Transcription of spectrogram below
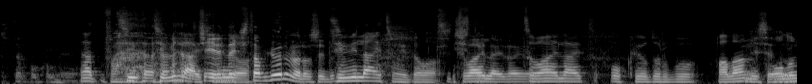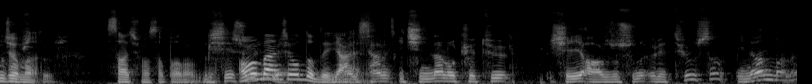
Kitap okumuyor. Ya T- Twilight hiç elinde mıydı o? kitap görmüyor muydun? Twilight mıydı o? İşte Twilight aynen. Twilight okuyordur bu falan Lisede olunca mı saçma sapan oluyor? Bir şey Ama söyleyeyim mi? bence o da değil. Yani yani. sen içinden o kötü şeyi arzusunu üretiyorsan inan bana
